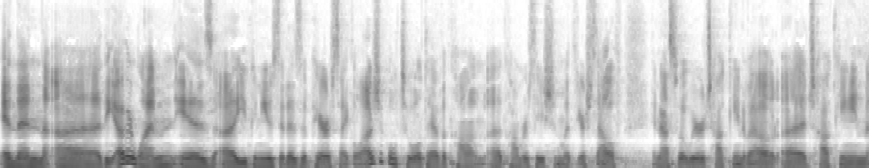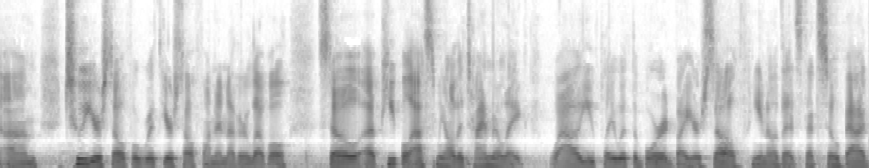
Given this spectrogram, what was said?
and then uh, the other one is uh, you can use it as a parapsychological tool to have a, con- a conversation with yourself, and that's what we were talking about, uh, talking um, to yourself or with yourself on another level. So uh, people ask me all the time, they're like, "Wow, you play with the board by yourself? You know, that's that's so bad.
